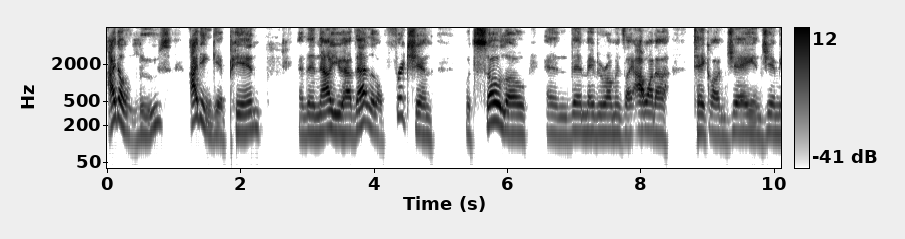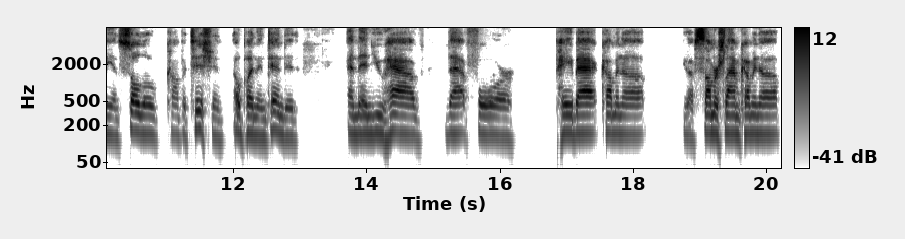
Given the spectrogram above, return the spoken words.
I don't lose. I didn't get pinned. And then now you have that little friction with Solo. And then maybe Roman's like, I want to take on Jay and Jimmy and solo competition, no pun intended. And then you have that for payback coming up. You have SummerSlam coming up.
